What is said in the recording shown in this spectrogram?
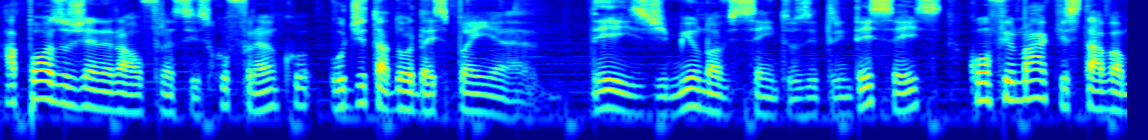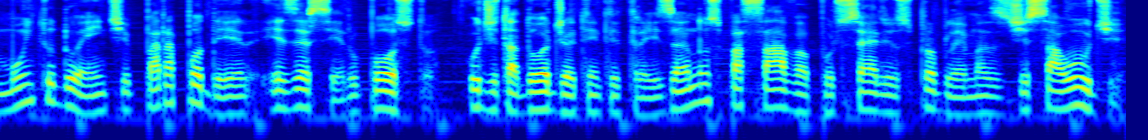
após o general Francisco Franco, o ditador da Espanha desde 1936, confirmar que estava muito doente para poder exercer o posto. O ditador de 83 anos passava por sérios problemas de saúde,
